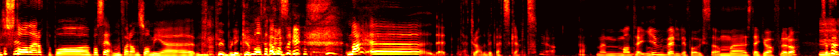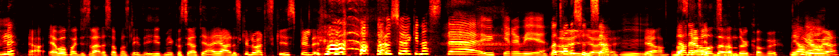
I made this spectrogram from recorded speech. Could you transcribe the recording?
Å stå der oppe på, på scenen foran så mye publikum, holdt jeg på å si. Nei, eh, det, jeg tror jeg hadde blitt vettskremt. Men man trenger veldig folk som eh, steker vafler òg. Selvfølgelig. Ja, jeg må faktisk være såpass lite ydmyk og si at jeg gjerne skulle vært skuespiller. Vi får søke neste uke revy. Vet du hva, det syns jeg. Mm. Ja, da skal jeg jeg holde det undercover. Ja. tror jeg.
